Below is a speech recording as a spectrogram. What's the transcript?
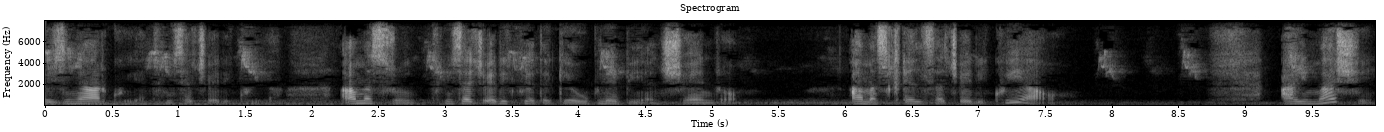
რეზინა არ ქვია თმისაჭერი ქვია. ამას რო თმისაჭერი ქვია და გეუბნებიან შენ რომ. ამას ყელსაჭერი ქვიაო? აი მაშინ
